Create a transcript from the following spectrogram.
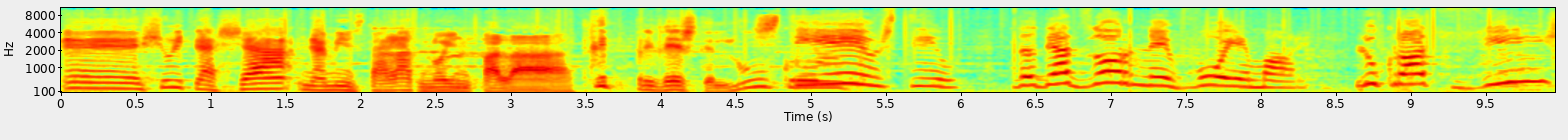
E, și uite așa ne-am instalat noi în palat. Cât privește lucrul... Știu, știu. Dădeați zor nevoie mare. Lucrați zi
